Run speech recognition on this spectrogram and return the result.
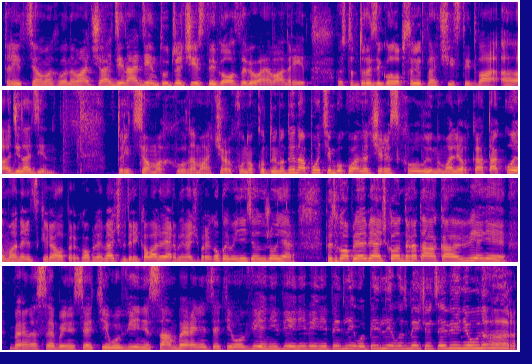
37 хвилина матчу, 1-1, тут же чистий гол забиває Мадрид. Ось тут, друзі, гол абсолютно чистий, 2, е, 1-1. 37 хвилина матчу, рахунок 1-1, а потім буквально через хвилину Мальорка атакує, Мадридський Реал перехоплює м'яч, Федеріко Вальверде, м'яч перехопив, Вінісіус Жуніор, підхоплює м'яч, контратака, Віні, бере на себе ініціативу, Віні, сам бере ініціативу, Віні, Віні, Віні, під ліву, під ліву, Віні, удар,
